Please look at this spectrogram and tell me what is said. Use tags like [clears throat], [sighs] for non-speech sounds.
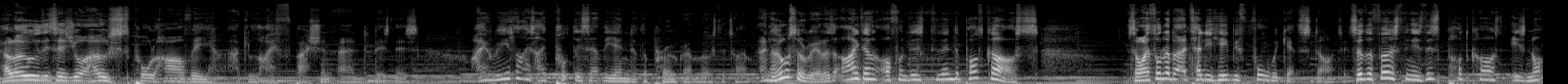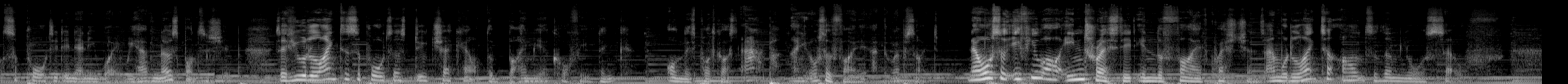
Hello, this is your host, Paul Harvey at Life, Passion and Business. I realise I put this at the end of the programme most of the time, and I also realise I don't often listen to the end of podcasts. So I thought about tell you here before we get started. So the first thing is this podcast is not supported in any way. We have no sponsorship. So if you would like to support us, do check out the Buy Me a Coffee link on this podcast app, and you'll also find it at the website. Now, also, if you are interested in the five questions and would like to answer them yourself,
